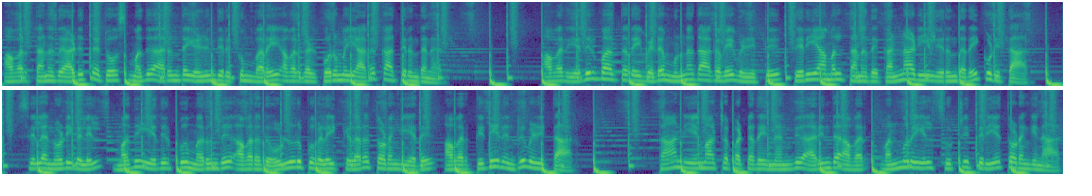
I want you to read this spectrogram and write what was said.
அவர் தனது அடுத்த டோஸ் மது அருந்த எழுந்திருக்கும் வரை அவர்கள் பொறுமையாக காத்திருந்தனர். அவர் எதிர்பார்த்ததை விட முன்னதாகவே விழித்து தெரியாமல் தனது கண்ணாடியில் இருந்ததை குடித்தார். சில நொடிகளில் மது எதிர்ப்பு மருந்து அவரது உள்ளுறுப்புகளை கிளறத் தொடங்கியது அவர் திடீரென்று விழித்தார். தான் ஏமாற்றப்பட்டதை நன்கு அறிந்த அவர் வன்முறையில் சுற்றித் திரியத் தொடங்கினார்.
